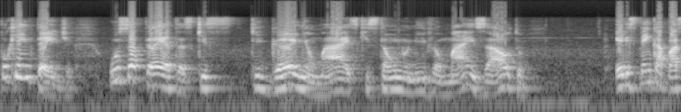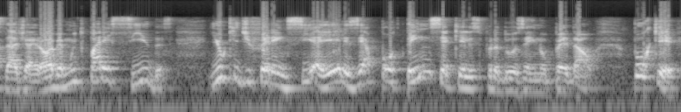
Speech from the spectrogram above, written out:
Porque entende, os atletas que, que ganham mais, que estão no nível mais alto, eles têm capacidade aeróbica muito parecidas. E o que diferencia eles é a potência que eles produzem no pedal. Por quê?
